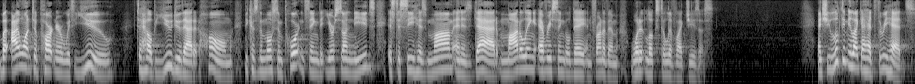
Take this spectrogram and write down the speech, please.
But I want to partner with you to help you do that at home because the most important thing that your son needs is to see his mom and his dad modeling every single day in front of him what it looks to live like Jesus. And she looked at me like I had three heads.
